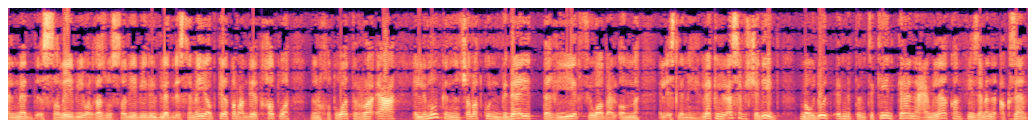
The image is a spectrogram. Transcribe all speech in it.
المد الصليبي والغزو الصليبي للبلاد الإسلامية. وبكده طبعا ديت خطوة من الخطوات الرائعة اللي ممكن إن شاء الله تكون بداية تغيير في وضع الأمة الإسلامية. لكن للأسف الشديد مودود ابن التنتكين كان عملاقا في زمان الأقزام.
